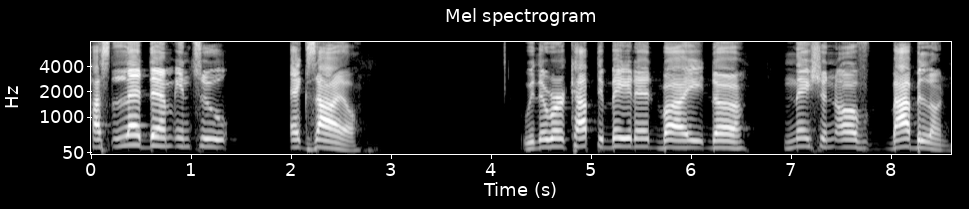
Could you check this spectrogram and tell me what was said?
has led them into exile. They were captivated by the nation of Babylon.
